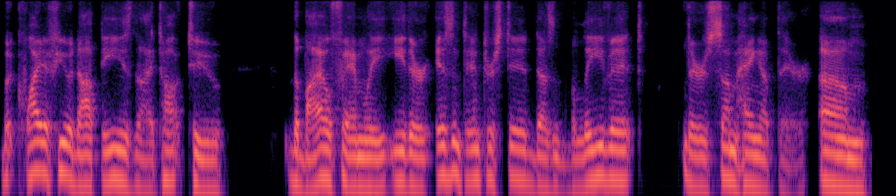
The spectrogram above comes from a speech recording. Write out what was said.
but quite a few adoptees that I talked to the bio family either isn't interested, doesn't believe it. There's some hang up there. Um,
